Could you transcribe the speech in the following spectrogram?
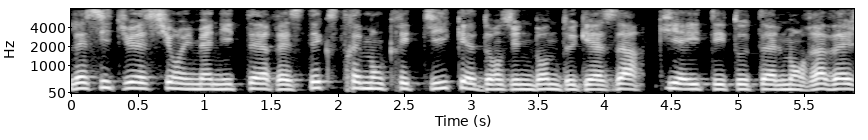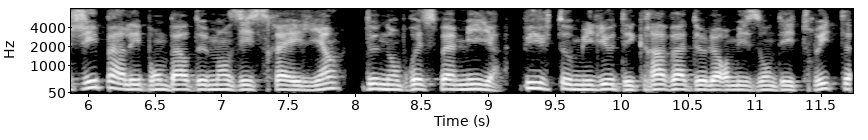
La situation humanitaire reste extrêmement critique dans une bande de Gaza qui a été totalement ravagée par les bombardements israéliens. De nombreuses familles vivent au milieu des gravats de leurs maisons détruites,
